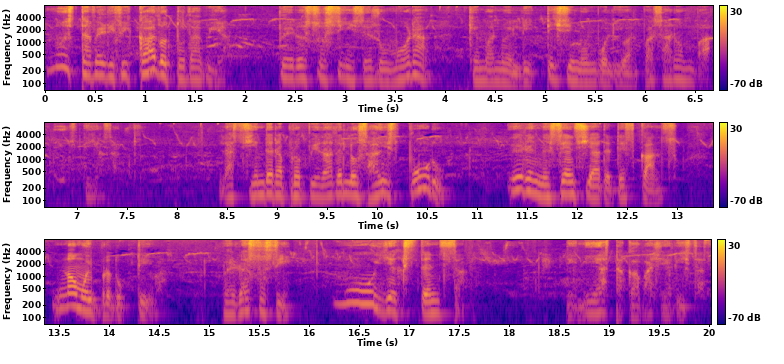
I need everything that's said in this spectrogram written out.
No está verificado todavía. Pero eso sí, se rumora que Manuelita y Simón Bolívar pasaron varios días aquí. La hacienda era propiedad de los Ais Puro. Era en esencia de descanso, no muy productiva, pero eso sí, muy extensa. Tenía hasta caballerizas,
